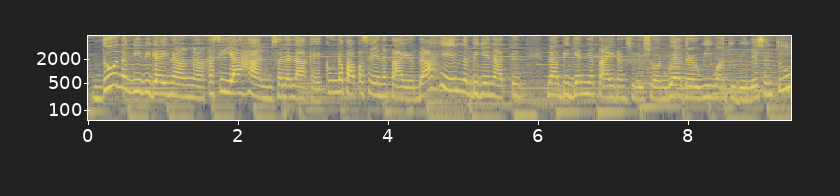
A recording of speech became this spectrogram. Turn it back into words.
Doon nagbibigay ng uh, kasiyahan sa lalaki kung napapasaya na tayo dahil nabigyan natin nabigyan niya tayo ng solusyon whether we want to be listened to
